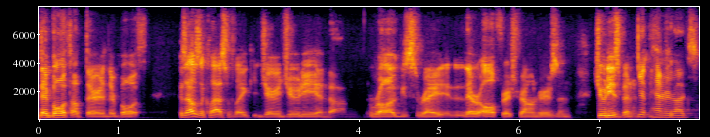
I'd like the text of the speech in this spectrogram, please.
They're both up there, and they're both because that was a class with like Jerry Jeudy and um, Ruggs, right? They're all first rounders, and Jeudy's been yep Henry Ruggs.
